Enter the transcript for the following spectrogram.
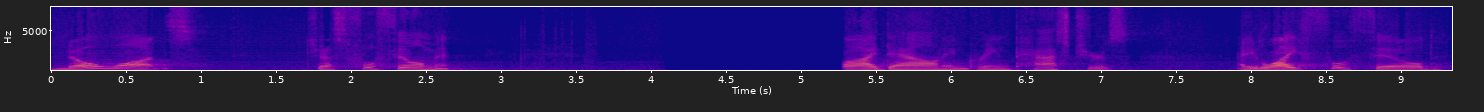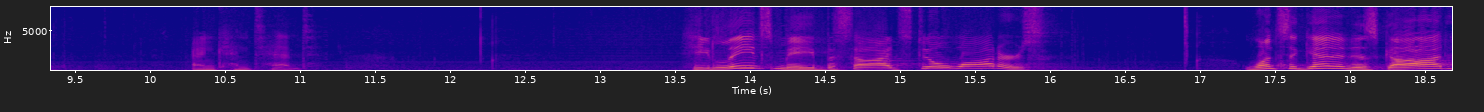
No wants, just fulfillment. Lie down in green pastures, a life fulfilled and content. He leads me beside still waters. Once again, it is God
